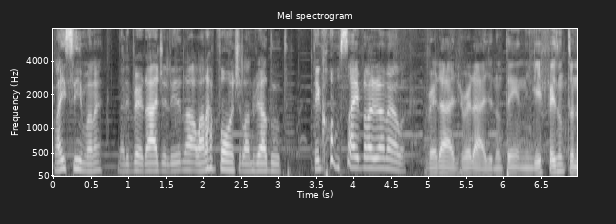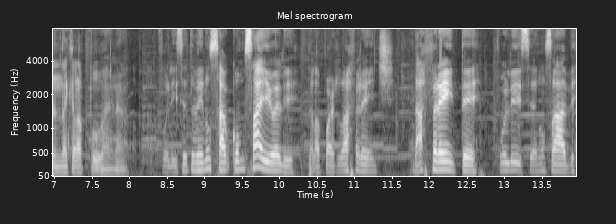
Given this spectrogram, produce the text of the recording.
lá em cima, né? Na Liberdade, ali, na- lá na ponte, lá no viaduto. Tem como sair pela janela. Verdade, verdade. Não tem, ninguém fez um túnel naquela porra, não. A polícia também não sabe como saiu ali, pela porta da frente. Da frente. Polícia, não sabe.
